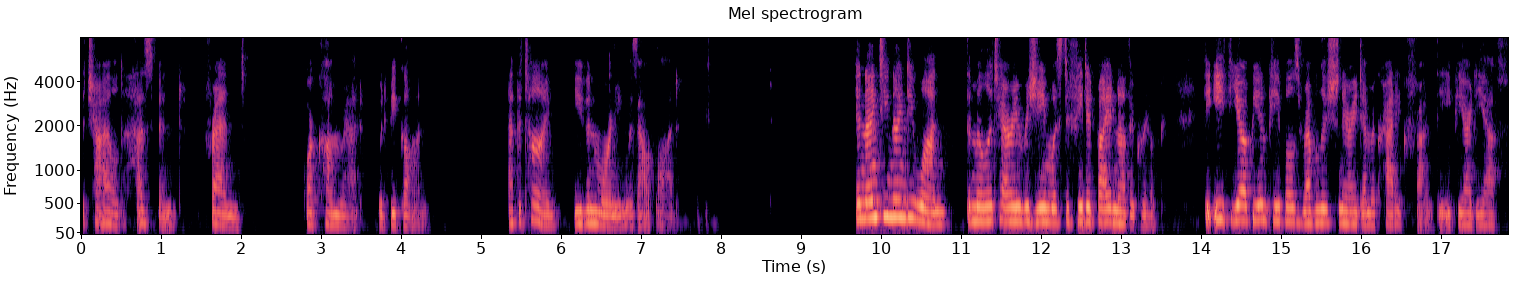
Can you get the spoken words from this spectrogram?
The child, husband, friend, or comrade would be gone. At the time, even mourning was outlawed. In 1991, the military regime was defeated by another group, the Ethiopian People's Revolutionary Democratic Front, the EPRDF.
